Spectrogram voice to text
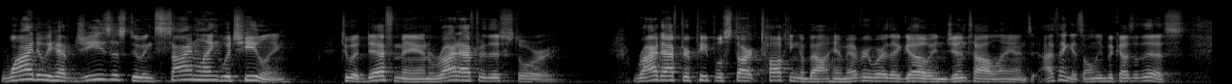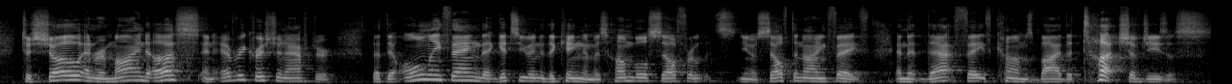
Why do we have Jesus doing sign language healing to a deaf man right after this story? Right after people start talking about him everywhere they go in Gentile lands. I think it's only because of this. To show and remind us and every Christian after that the only thing that gets you into the kingdom is humble, self, you know, self-denying faith, and that that faith comes by the touch of Jesus.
